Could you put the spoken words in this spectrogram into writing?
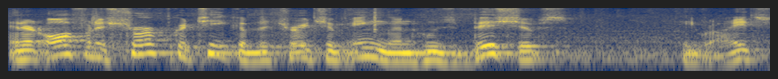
and it offered a sharp critique of the Church of England, whose bishops, he writes,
